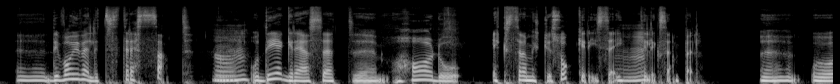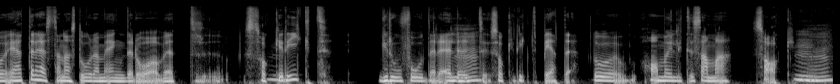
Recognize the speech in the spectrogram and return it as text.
eh, det var ju väldigt stressat. Mm. Och Det gräset eh, har då extra mycket socker i sig, Mm. till exempel. Eh, Och Äter hästarna stora mängder då av ett sockerrikt grovfoder eller Mm. ett sockerrikt bete, då har man ju lite samma sak. Mm. Mm.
